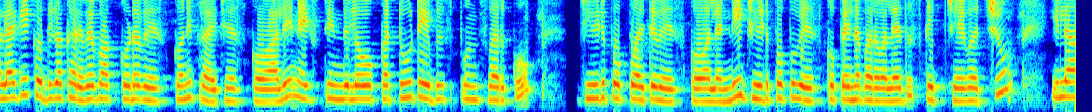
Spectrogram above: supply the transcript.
అలాగే కొద్దిగా కరివేపాకు కూడా వేసుకొని ఫ్రై చేసుకోవాలి. నెక్స్ట్ ఇందులో ఒక టూ టేబుల్ స్పూన్స్ వరకు జీడిపప్పు అయితే వేసుకోవాలండి. జీడిపప్పు వేసుకోకపోయినా పర్వాలేదు స్కిప్ చేయవచ్చు. ఇలా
